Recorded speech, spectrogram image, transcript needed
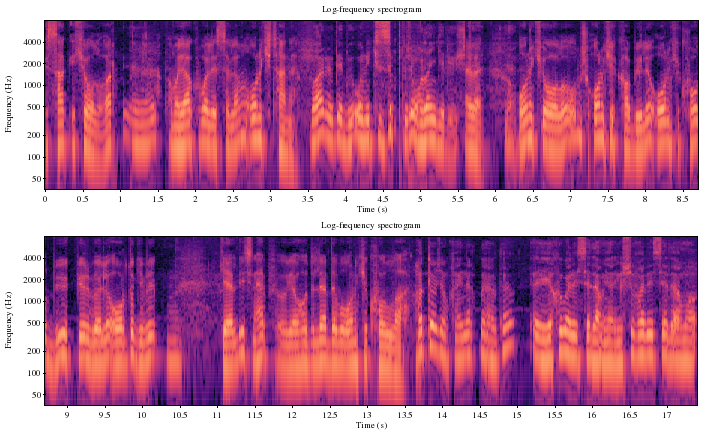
İshak iki oğlu var. Evet. Ama Yakup Aleyhisselam'ın 12 tane. Var bir 12 zıpt hocam oradan geliyor işte. Evet. Yani. 12 oğlu olmuş, 12 kabile, 12 kol büyük bir böyle ordu gibi geldiği için hep Yahudiler de bu 12 kolla Hatta hocam kaynaklarda e, Yakup Aleyhisselam yani Yusuf Aleyhisselam'a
